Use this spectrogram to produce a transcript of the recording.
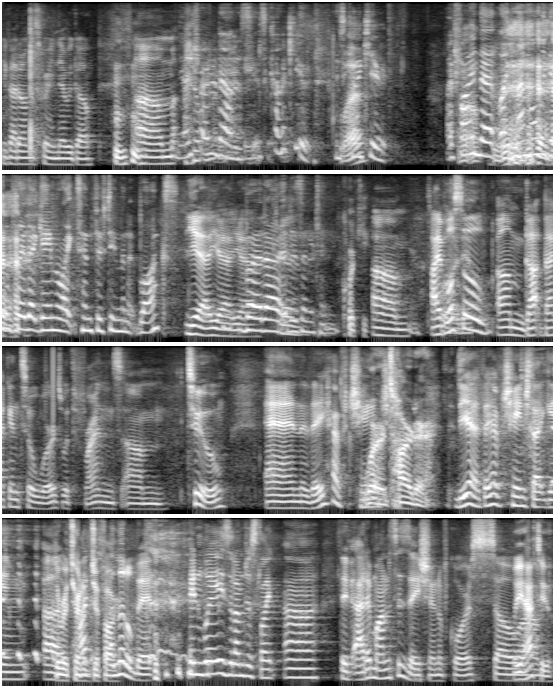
you got it on the screen. There we go. Um, Yeah, I, tried it out. It's, it's kind of cute. It's kind of cute. I find that like I'm only going to play that game in like 10, 15 minute blocks, yeah, yeah, yeah. but uh, it is entertaining. Quirky. Um, I've cool also um, got back into words with friends um, too, and they have changed. Words harder. Yeah, they have changed that game. Uh, The Return of quite Jafar. A little bit, in ways that I'm just like, uh, they've added monetization, of course. So Well, you have um, to.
